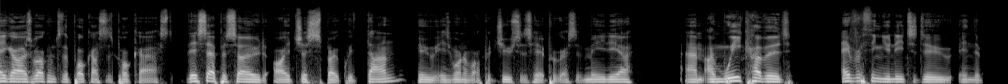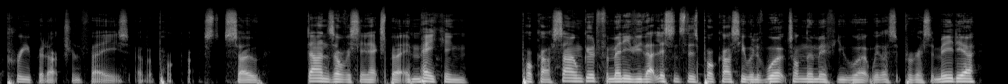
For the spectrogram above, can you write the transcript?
Hey guys, welcome to the Podcasters Podcast. This episode, I just spoke with Dan, who is one of our producers here at Progressive Media, um, and we covered everything you need to do in the pre-production phase of a podcast. So, Dan's obviously an expert in making podcasts sound good. For many of you that listen to this podcast, he will have worked on them if you work with us at Progressive Media.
